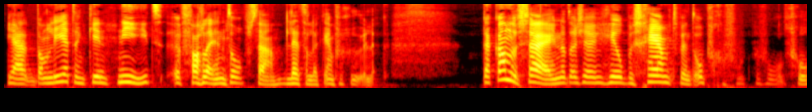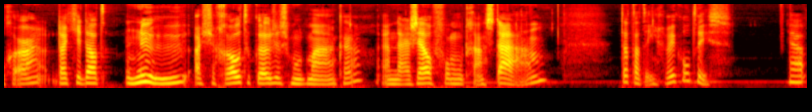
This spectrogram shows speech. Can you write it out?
ja, dan leert een kind niet eh, vallen en opstaan, letterlijk en figuurlijk. Dat kan dus zijn dat als jij heel beschermd bent opgevoed, bijvoorbeeld vroeger, dat je dat nu, als je grote keuzes moet maken en daar zelf voor moet gaan staan, dat dat ingewikkeld is. Ja.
